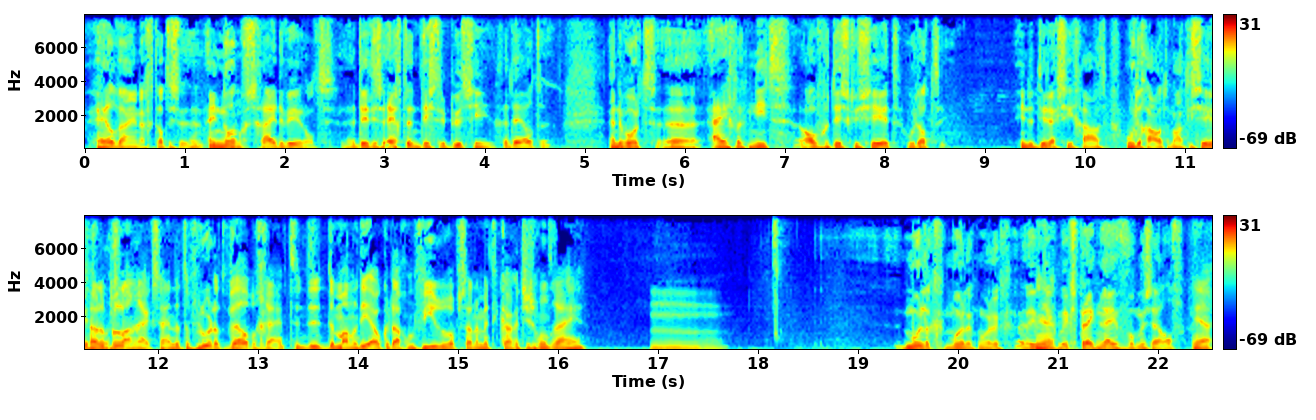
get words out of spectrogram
Heel weinig. Dat is een enorm gescheiden wereld. Uh, dit is echt een distributiegedeelte. En er wordt uh, eigenlijk niet over gediscussieerd hoe dat in de directie gaat, hoe er geautomatiseerd Zou wordt. het belangrijk zijn dat de vloer dat wel begrijpt? De, de mannen die elke dag om vier uur opstaan en met die karretjes rondrijden? Mm, moeilijk, moeilijk, moeilijk. Ja. Ik, ik, spreek nu even voor mezelf. Ja.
